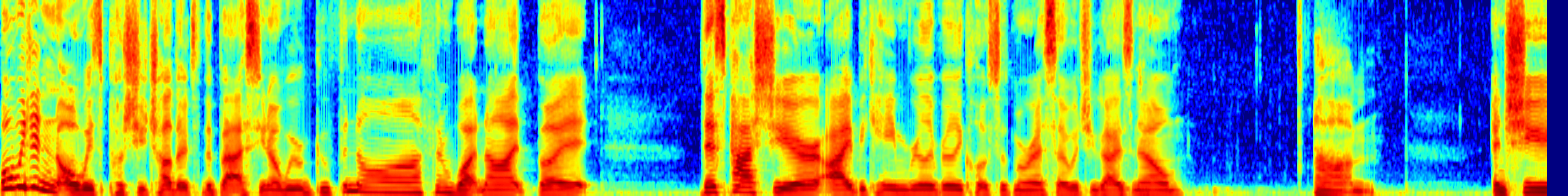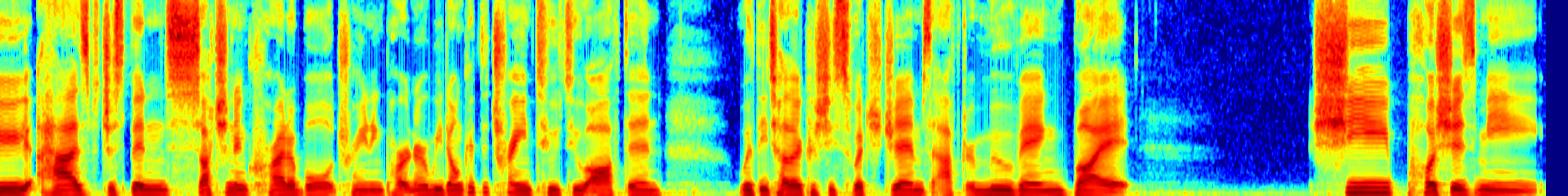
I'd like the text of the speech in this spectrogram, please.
but we didn't always push each other to the best. You know, we were goofing off and whatnot. But this past year, I became really, really close with Marissa, which you guys know. Um, and she has just been such an incredible training partner. We don't get to train too too often with each other because she switched gyms after moving, but she pushes me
